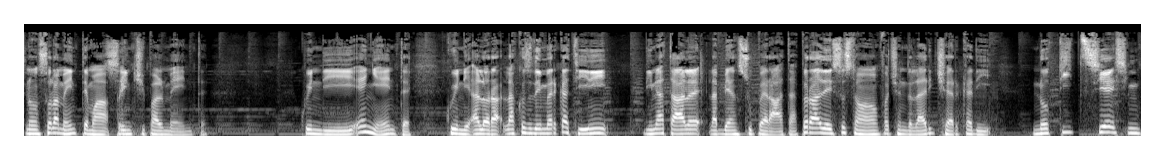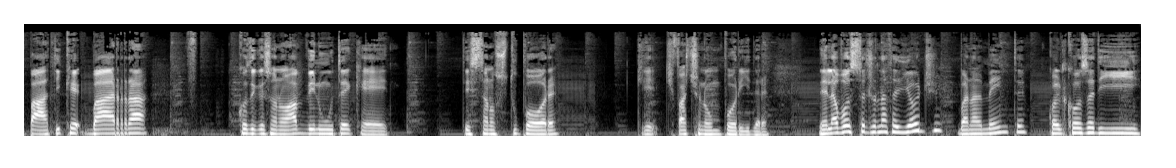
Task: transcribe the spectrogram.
Non solamente, ma principalmente. Quindi, e niente. Quindi, allora, la cosa dei mercatini di Natale l'abbiamo superata. Però adesso stavamo facendo la ricerca di notizie simpatiche, barra cose che sono avvenute che destano stupore, che ci facciano un po' ridere. Nella vostra giornata di oggi, banalmente, qualcosa di,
